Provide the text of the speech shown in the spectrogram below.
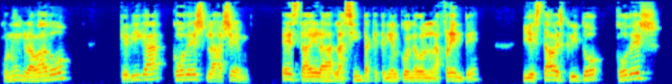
con un grabado que diga Kodesh la Hashem, esta era la cinta que tenía el Cohen en la frente y estaba escrito Kodesh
